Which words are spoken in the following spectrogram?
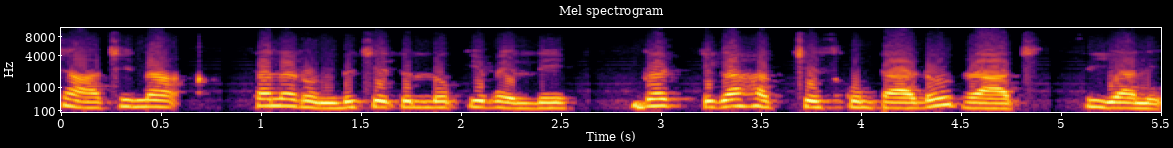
చాచిన తన రెండు చేతుల్లోకి వెళ్ళి గట్టిగా హక్ చేసుకుంటాడు రాజ్ సియాని.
